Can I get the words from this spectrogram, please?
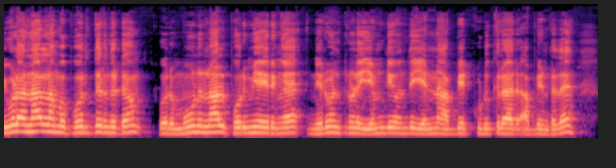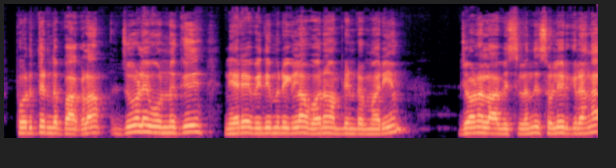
இவ்வளோ நாள் நம்ம பொறுத்து இருந்துட்டோம் ஒரு மூணு நாள் பொறுமையாக இருங்க. நிறுவனத்தினுடைய எம்டி வந்து என்ன அப்டேட் கொடுக்குறாரு அப்படின்றத பொறுத்திருந்து பார்க்கலாம். ஜூலை ஒன்றுக்கு நிறைய விதிமுறைகள்லாம் வரும் அப்படின்ற மாதிரியும் ஜோனல் ஆஃபீஸ்லேருந்து சொல்லியிருக்கிறாங்க.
